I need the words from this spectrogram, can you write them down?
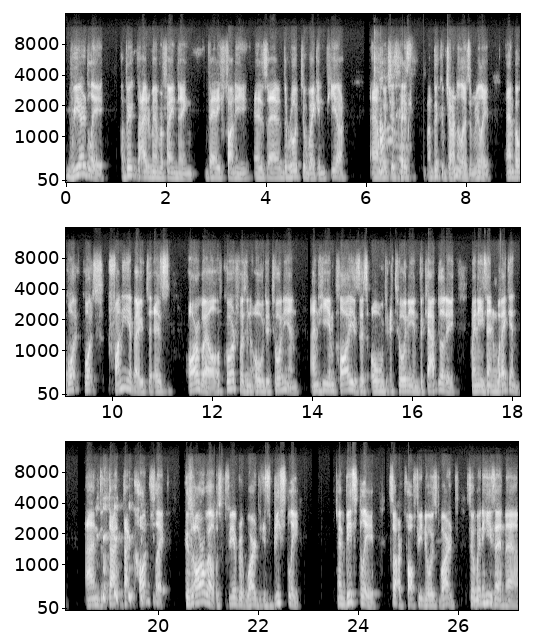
weirdly, a book that I remember finding very funny is uh, The Road to Wigan Pier, um, oh. which is his a book of journalism, really. Um, but what, what's funny about it is Orwell, of course, was an old Etonian, and he employs this old Etonian vocabulary when he's in Wigan. And that, that conflict, because Orwell's favourite word is beastly. And beastly sort of toffee nosed word. So when he's in uh,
